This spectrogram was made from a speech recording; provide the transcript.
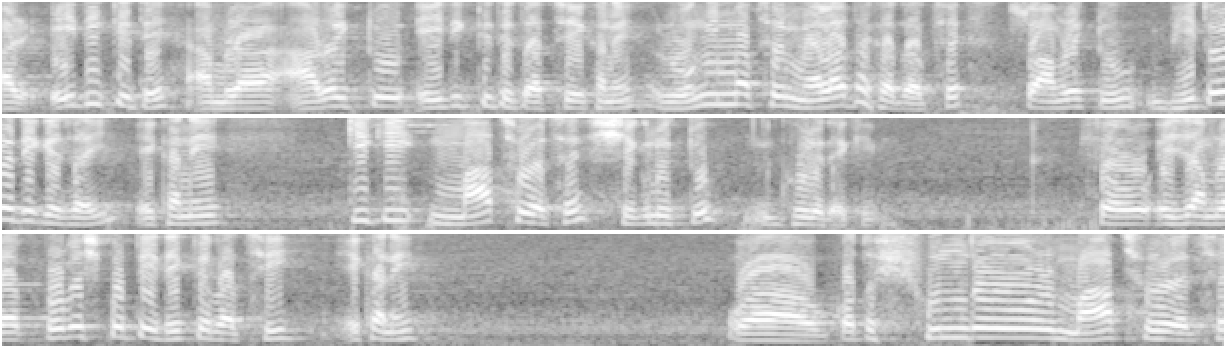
আর এই দিকটিতে আমরা আরও একটু এই দিকটিতে যাচ্ছি। এখানে রঙিন মাছের মেলা দেখা যাচ্ছে। সো আমরা একটু ভিতরের দিকে যাই। এখানে কি কি মাছ রয়েছে সেগুলো একটু ঘুরে দেখি। সো এই যে আমরা প্রবেশ করতেই দেখতে পাচ্ছি এখানে। ওয়াও কত সুন্দর মাছ রয়েছে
